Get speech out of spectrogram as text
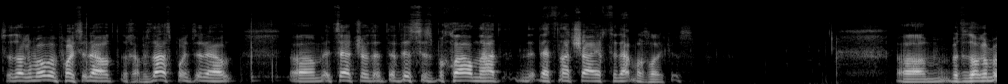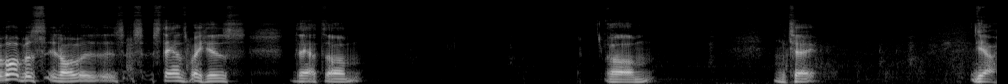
So the Gemara points it out, the Chavas Daas points it out, um, etc. That, that this is Bechlal not that's not shaykh to that machlokes. Um, but the Dogam Ravabas, you know, is, stands by his that um, um, okay, yeah.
